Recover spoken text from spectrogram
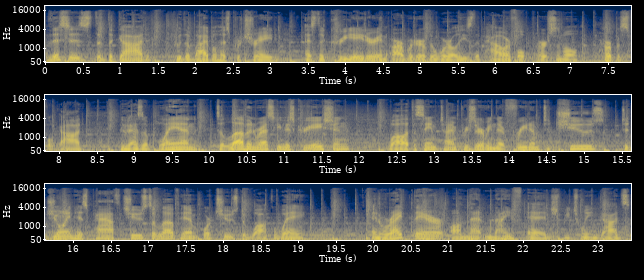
This is the, the God who the Bible has portrayed as the creator and arbiter of the world. He's the powerful, personal, purposeful God who has a plan to love and rescue his creation while at the same time preserving their freedom to choose to join his path, choose to love him, or choose to walk away. And right there on that knife edge between God's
